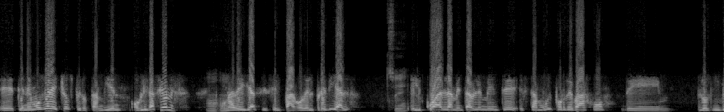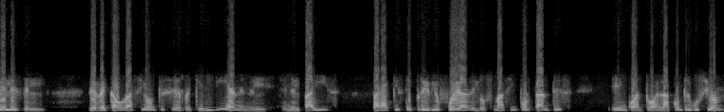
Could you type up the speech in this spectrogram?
eh, tenemos derechos, pero también obligaciones. Una de ellas es el pago del predial, el cual lamentablemente está muy por debajo de los niveles del, de recaudación que se requerirían en el, en el país para que este predio fuera de los más importantes en cuanto a la contribución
